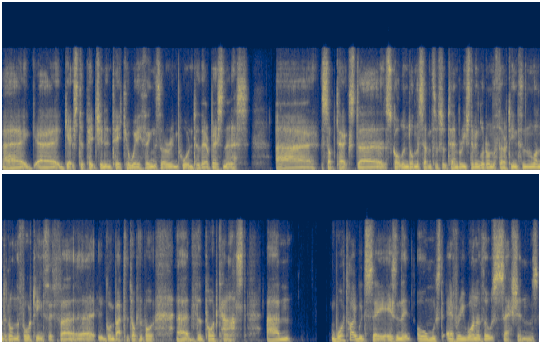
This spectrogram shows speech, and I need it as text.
uh, uh, gets to pitch in and take away things that are important to their business. Uh, subtext uh, Scotland on the 7th of September, East of England on the 13th, and London on the 14th. If uh, going back to the top of the po- uh, the podcast, um, what I would say is in almost every one of those sessions,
